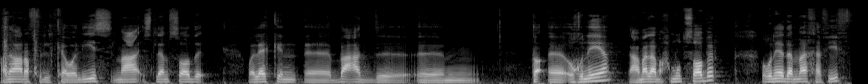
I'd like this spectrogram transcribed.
هنعرف الكواليس مع إسلام صادق. ولكن آه، بعد آه، أغنية عملها محمود صابر. أغنية دمها خفيف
